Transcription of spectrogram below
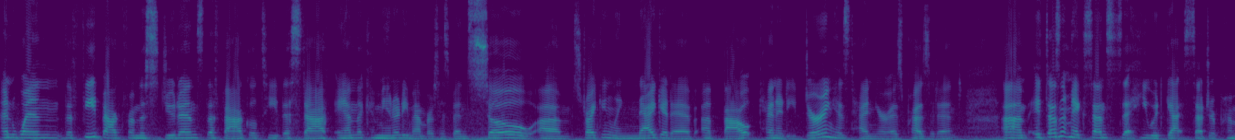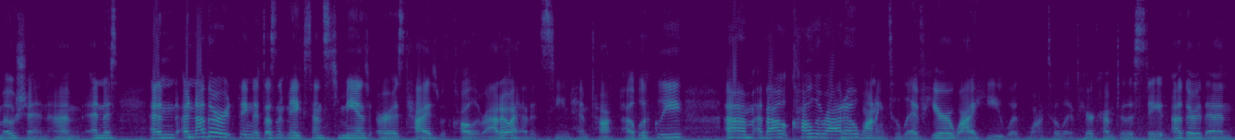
and when the feedback from the students, the faculty, the staff, and the community members has been so um, strikingly negative about Kennedy during his tenure as president, um, it doesn't make sense that he would get such a promotion. Um, and this, and another thing that doesn't make sense to me is, are his ties with Colorado. I haven't seen him talk publicly um, about Colorado wanting to live here, why he would want to live here, come to the state, other than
